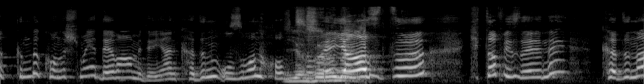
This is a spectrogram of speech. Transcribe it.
hakkında konuşmaya devam ediyor. Yani kadının uzman olduğu ve yazdığı kitap üzerine kadına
